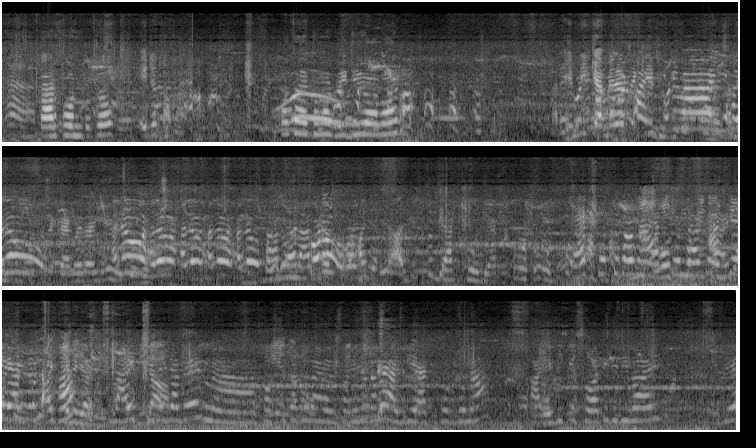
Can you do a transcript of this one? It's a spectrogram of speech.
হ্যাঁ কার ফোন দুটো এটা তো কোথায় তোমার ভিডিও আবার আরে এমনি ক্যামেরাতে গিয়ে ভিডিও ক্যামেরা গিয়ে video করছি। লাইভ চলে যাবে। কষ্ট করে সনি দাদা ভাই আজকে অ্যাড করব না। আর এদিকে সোয়াতি দিদি ভাই এই যে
